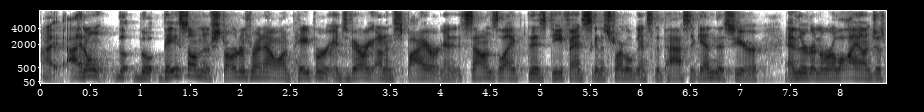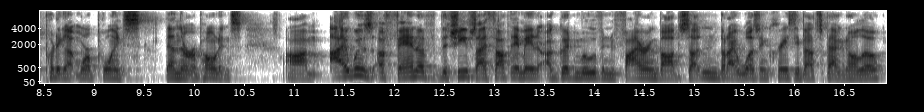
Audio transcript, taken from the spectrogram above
I, I don't the, the, based on their starters right now on paper it's very uninspiring and it sounds like this defense is going to struggle against the pass again this year and they're going to rely on just putting up more points than their opponents um, I was a fan of the Chiefs. I thought they made a good move in firing Bob Sutton, but I wasn't crazy about Spagnuolo.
